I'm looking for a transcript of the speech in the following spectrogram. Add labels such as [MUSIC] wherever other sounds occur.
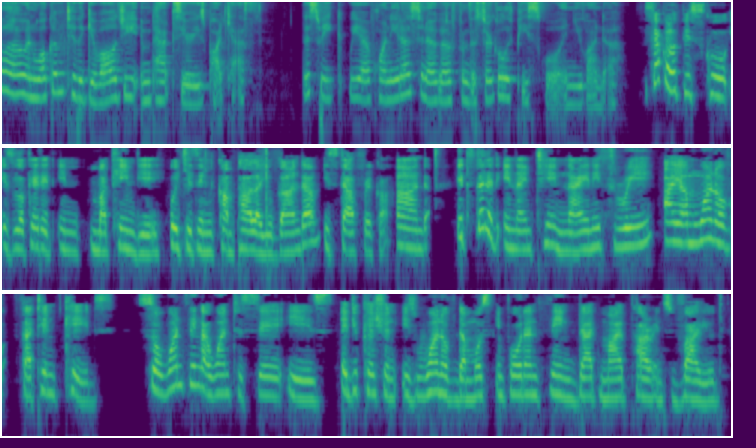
Hello, and welcome to the Givology Impact Series podcast. This week, we have Joanita Senoga from the Circle of Peace School in Uganda. Circle of Peace School is located in Makindye, which is in Kampala, Uganda, East Africa. And it started in 1993. I am one of 13 kids. So one thing I want to say is education is one of the most important thing that my parents valued.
